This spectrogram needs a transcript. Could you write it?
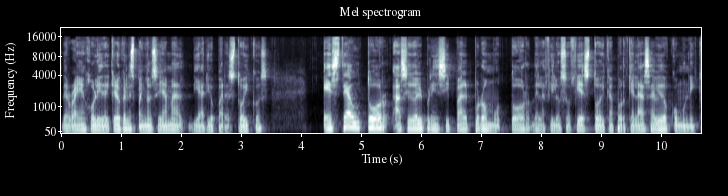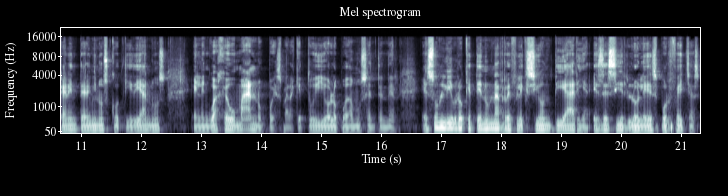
de Ryan Holiday, creo que en español se llama Diario para Estoicos. Este autor ha sido el principal promotor de la filosofía estoica porque la ha sabido comunicar en términos cotidianos, en lenguaje humano, pues para que tú y yo lo podamos entender. Es un libro que tiene una reflexión diaria, es decir, lo lees por fechas,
